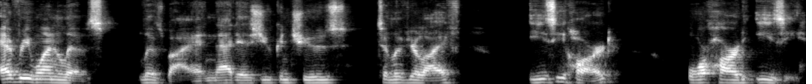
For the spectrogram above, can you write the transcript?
everyone lives lives by, and that is you can choose to live your life easy hard or hard easy.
